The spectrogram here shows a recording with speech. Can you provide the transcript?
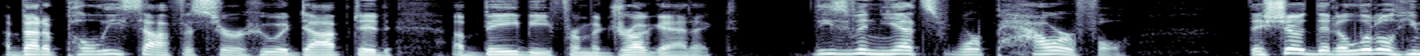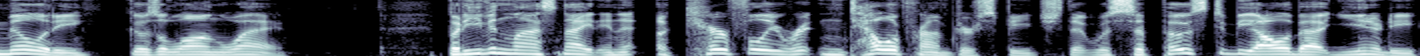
about a police officer who adopted a baby from a drug addict. These vignettes were powerful. They showed that a little humility goes a long way. But even last night, in a carefully written teleprompter speech that was supposed to be all about unity,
